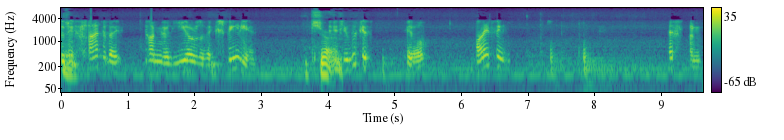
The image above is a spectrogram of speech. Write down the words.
So they've had about 100 years of experience. Sure. If you look at, you know, I think different.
